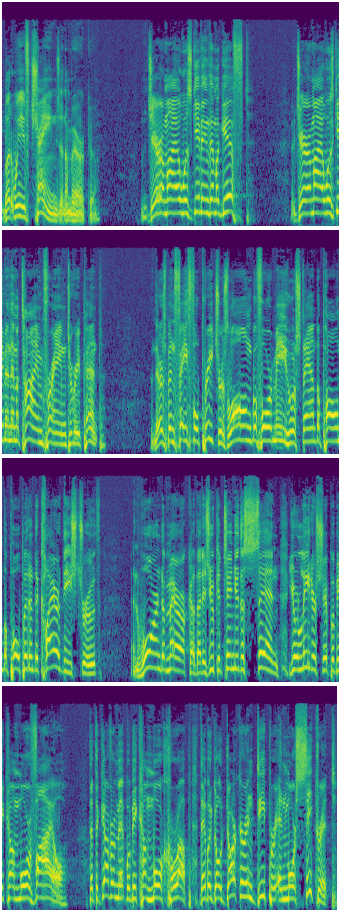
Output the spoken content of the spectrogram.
But we've changed in America. Jeremiah was giving them a gift. Jeremiah was giving them a time frame to repent. And there's been faithful preachers long before me who have stand upon the pulpit and declared these truths and warned America that as you continue to sin, your leadership will become more vile, that the government will become more corrupt. They would go darker and deeper and more secret.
